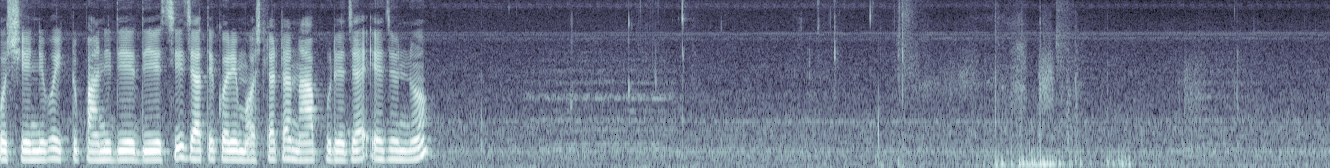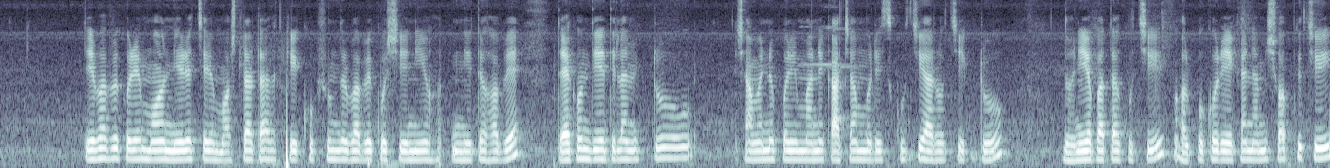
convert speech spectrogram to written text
কষিয়ে নেব। একটু পানি দিয়ে দিয়েছি যাতে করে মশলাটা না পুড়ে যায়। এজন্য এভাবে করে ম নেড়ে চেড়ে মশলাটাকে খুব সুন্দরভাবে কষিয়ে নিয়ে নিতে হবে। তো এখন দিয়ে দিলাম একটু সামান্য পরিমাণে কাঁচামরিচ কুচি আর হচ্ছে একটু ধনিয়া পাতা কুচি অল্প করে এখানে আমি সব কিছুই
